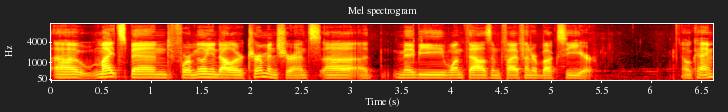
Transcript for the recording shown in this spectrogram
uh, might spend for a million dollar term insurance uh, maybe 1,500 bucks a year. Okay.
